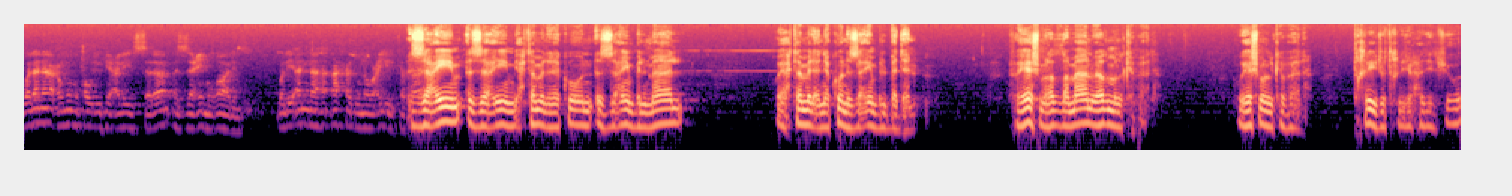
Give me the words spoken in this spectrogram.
ولنا عموم قوله عليه السلام الزعيم غارم. ولأنها أحد نوعي الكفالة الزعيم الزعيم يحتمل أن يكون الزعيم بالمال ويحتمل أن يكون الزعيم بالبدن. فيشمل الضمان ويضمن الكفالة. ويشمل الكفالة. تخريج وتخريج الحديث شو هو؟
